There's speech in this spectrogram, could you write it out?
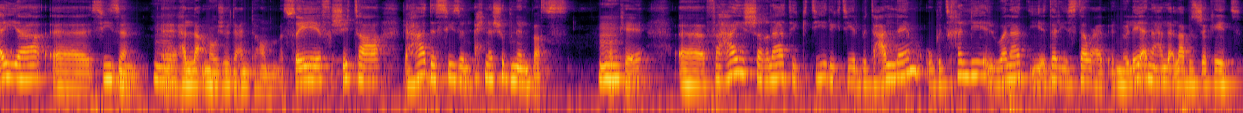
أي season هلأ موجود عندهم صيف شتاء. هذا ال season إحنا شو بنلبس؟ okay؟ آه فهاي الشغلات كتير كتير بتعلم وبتخلي الولد يقدر يستوعب إنه ليه أنا هلأ لابس جاكيت؟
